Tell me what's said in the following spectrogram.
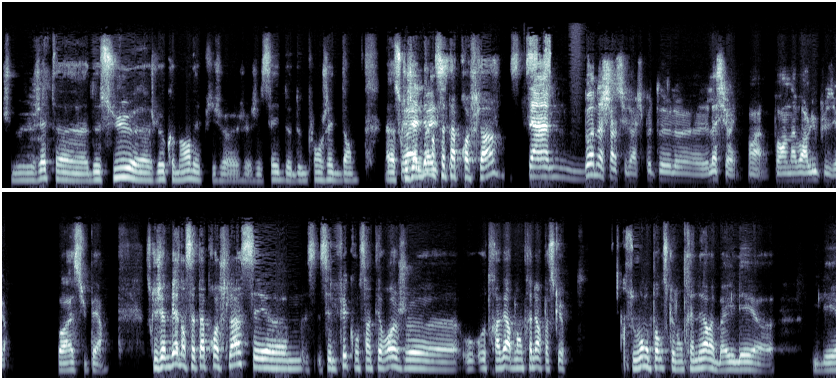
je me jette euh, dessus, euh, je le commande et puis je- je- j'essaye de, de me plonger dedans. Euh, ce que Ouais, j'aime bien bah, dans cette approche-là, C'est un bon achat celui-là, je peux te l'assurer, voilà, pour en avoir lu plusieurs. Ouais, super. Ce que j'aime bien dans cette approche-là, c'est euh, le fait qu'on s'interroge euh, au, au travers de l'entraîneur. Parce que souvent, on pense que l'entraîneur, eh ben, il, est, euh, il, est,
